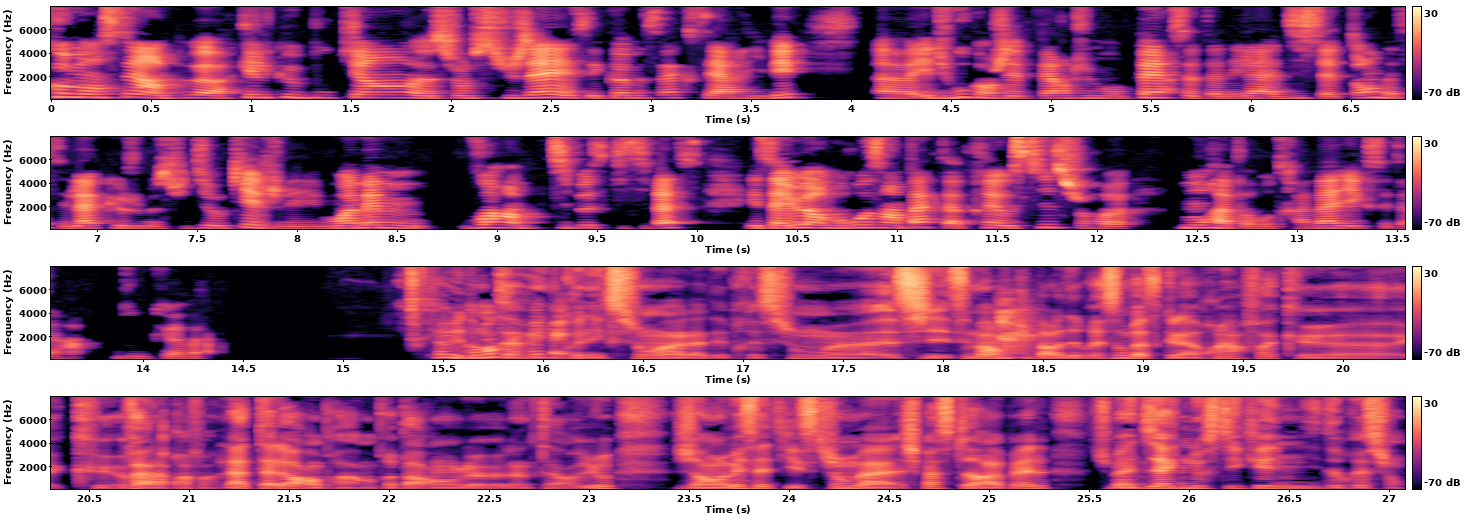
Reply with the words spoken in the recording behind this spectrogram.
commencé un peu à avoir quelques bouquins euh, sur le sujet et c'est comme ça que c'est arrivé. Euh, et du coup, quand j'ai perdu mon père cette année-là à 17 ans, bah, c'est là que je me suis dit, OK, je vais moi-même voir un petit peu ce qui s'y passe. Et ça a eu un gros impact après aussi sur euh, mon rapport au travail, etc. Donc voilà. Ah oui, donc tu avais une connexion à la dépression. c'est marrant que tu parles de dépression parce que la première fois que, que enfin la première fois, là tout à l'heure en, en, préparant l'interview, j'ai enlevé cette question. Mais je sais pas si tu te rappelles, tu m'as diagnostiqué une mini dépression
